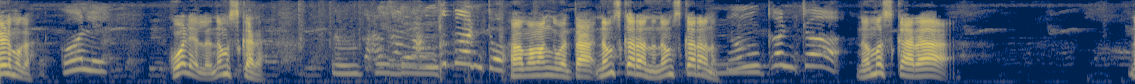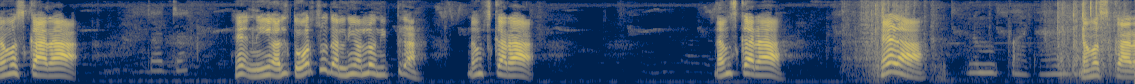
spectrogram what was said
ಹೇಳು ಮಗ. ಕೋಳಿ. ಕೋಳಿ ಅಲ್ಲ ನಮಸ್ಕಾರ. ಹಂಗ ಹಾ ಮಾಮ ಹಂಗೆ ಬಂತ. ನಮಸ್ಕಾರ ನಮಸ್ಕಾರನು. ನಮಸ್ಕಾರ ನಮಸ್ಕಾರ. ನಮಸ್ಕಾರ. ಹೇ ನೀ ಅಲ್ಲಿ ತೋರ್ಸೋದಲ್ಲ ನೀ ಅಲ್ಲೋ ನಿತ್ಗ. ನಮಸ್ಕಾರ. ನಮಸ್ಕಾರ. ಹೇಳ. ನಮಸ್ಕಾರ.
